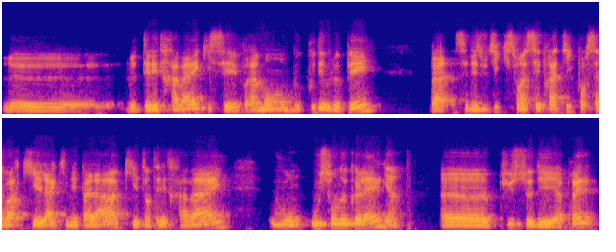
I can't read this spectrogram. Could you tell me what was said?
le, télétravail qui s'est vraiment beaucoup développé, bah, c'est des outils qui sont assez pratiques pour savoir qui est là, qui n'est pas là, qui est en télétravail, où, sont nos collègues, euh, plus des. Après,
